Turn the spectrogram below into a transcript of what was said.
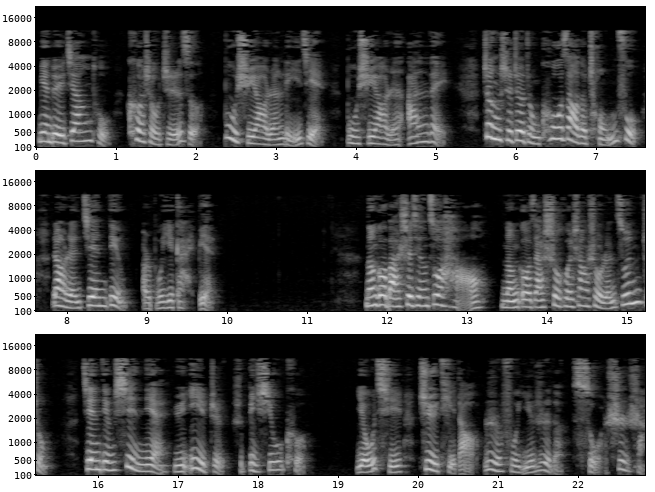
面对疆土恪守职责，不需要人理解。不需要人安慰，正是这种枯燥的重复，让人坚定而不易改变。能够把事情做好，能够在社会上受人尊重，坚定信念与意志是必修课，尤其具体到日复一日的琐事上。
